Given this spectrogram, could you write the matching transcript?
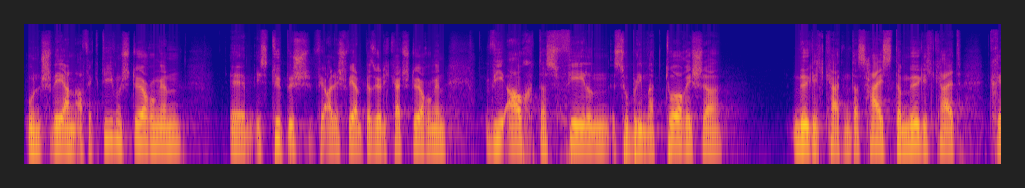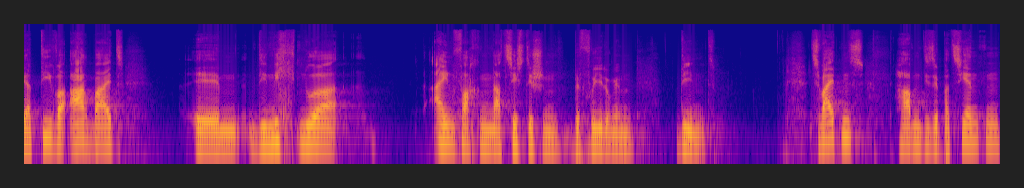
und schweren affektiven Störungen, äh, ist typisch für alle schweren Persönlichkeitsstörungen, wie auch das Fehlen sublimatorischer Möglichkeiten, das heißt der Möglichkeit kreativer Arbeit, ähm, die nicht nur einfachen narzisstischen Befriedungen dient. Zweitens haben diese Patienten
